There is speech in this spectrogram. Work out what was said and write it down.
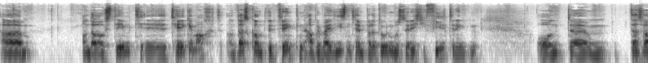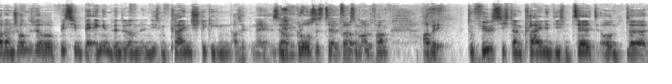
Ähm, und aus dem äh, Tee gemacht. Und das konnten wir trinken, aber bei diesen Temperaturen musst du richtig viel trinken. Und ähm, das war dann schon so ein bisschen beengend, wenn du dann in diesem kleinen, stickigen, also ne, ist ja ein großes Zelt war es am Anfang, aber du fühlst dich dann klein in diesem Zelt und äh,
